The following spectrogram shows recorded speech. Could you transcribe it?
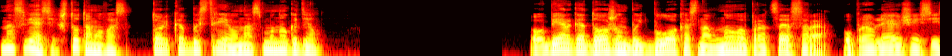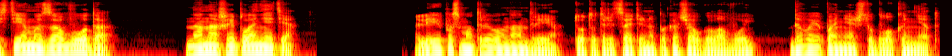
На связи. Что там у вас? Только быстрее, у нас много дел. У Берга должен быть блок основного процессора, управляющей системы завода на нашей планете. Лея посмотрела на Андрея. Тот отрицательно покачал головой, давая понять, что блока нет.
